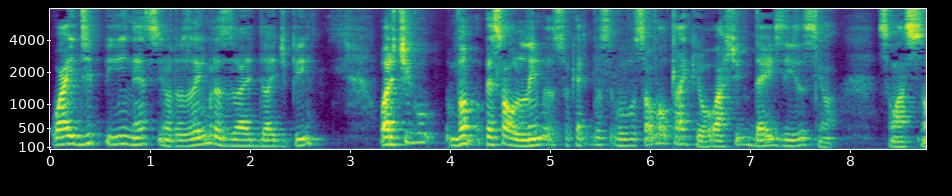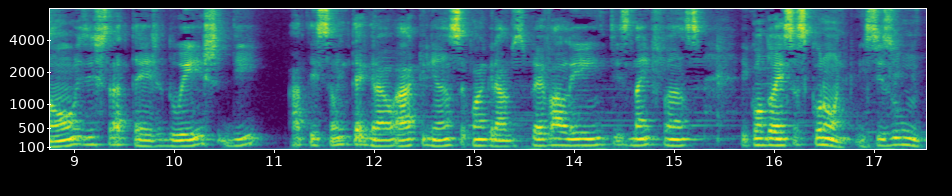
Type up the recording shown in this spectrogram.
o IDP, né, senhoras? Lembra do IDP? O artigo, vamos, pessoal, lembra, só quero que você, vou só voltar aqui, ó, o artigo 10 diz assim, ó, são ações e estratégias do eixo de atenção integral à criança com agravos prevalentes na infância e com doenças crônicas. Inciso 1,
